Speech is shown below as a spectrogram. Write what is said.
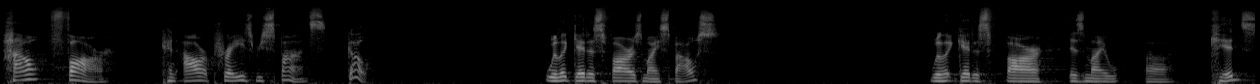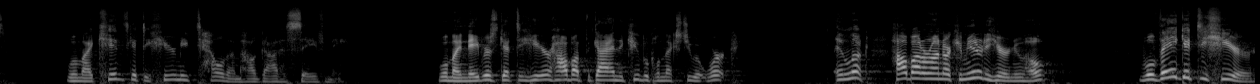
How far can our praise response go? Will it get as far as my spouse? Will it get as far as my uh, kids? Will my kids get to hear me tell them how God has saved me? Will my neighbors get to hear? How about the guy in the cubicle next to you at work? And look, how about around our community here, New Hope? Will they get to hear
